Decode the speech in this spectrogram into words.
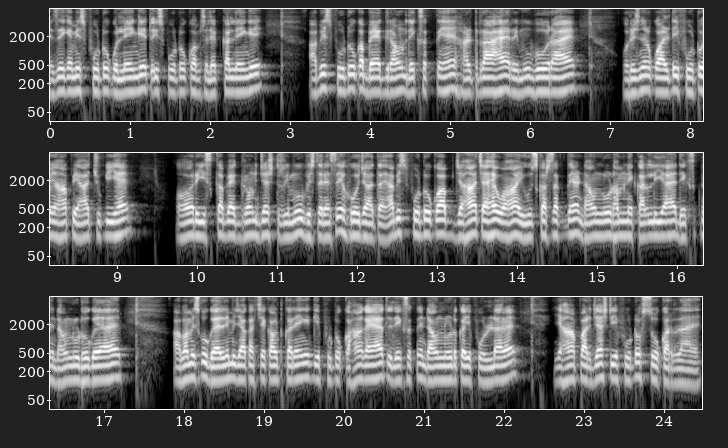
जैसे कि हम इस फ़ोटो को लेंगे तो इस फ़ोटो को हम सेलेक्ट कर लेंगे। अब इस फ़ोटो का बैकग्राउंड देख सकते हैं। हट रहा है रिमूव हो रहा है। ओरिजिनल क्वालिटी फ़ोटो यहाँ पर आ चुकी है। और इसका बैकग्राउंड जस्ट रिमूव इस तरह से हो जाता है। अब इस फ़ोटो को आप जहाँ चाहे वहाँ यूज़ कर सकते हैं। डाउनलोड हमने कर लिया है, देख सकते हैं डाउनलोड हो गया है। अब हम इसको गैलरी में जाकर चेकआउट करेंगे कि फ़ोटो कहाँ गया है। तो देख सकते हैं डाउनलोड का ये फोल्डर है। यहाँ पर जस्ट ये फ़ोटो शो कर रहा है।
